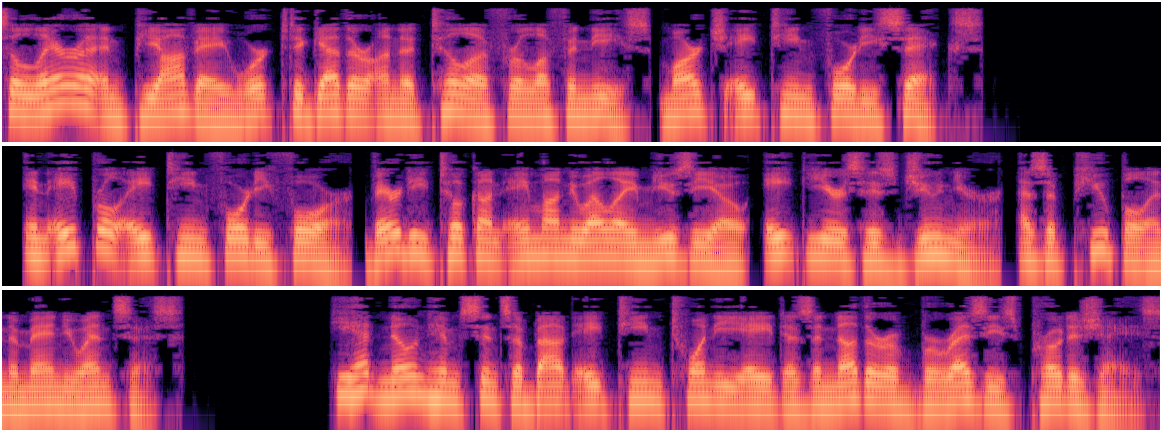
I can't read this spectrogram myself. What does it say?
Solera and Piave worked together on Attila for La Fenice March 1846. In April 1844, Verdi took on Emanuele Muzio, eight years his junior, as a pupil and amanuensis. He had known him since about 1828 as another of Barezzi's protégés.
